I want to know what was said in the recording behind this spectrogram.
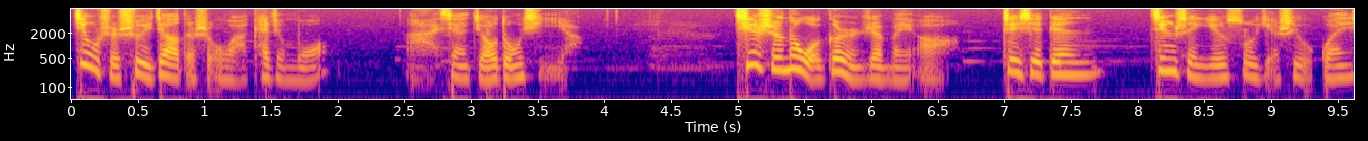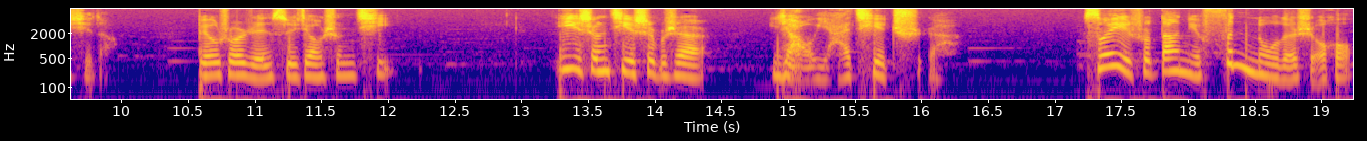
就是睡觉的时候啊开始磨，啊，像嚼东西一样。其实呢，我个人认为啊，这些跟精神因素也是有关系的。比如说，人睡觉生气，一生气是不是咬牙切齿啊？所以说，当你愤怒的时候，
